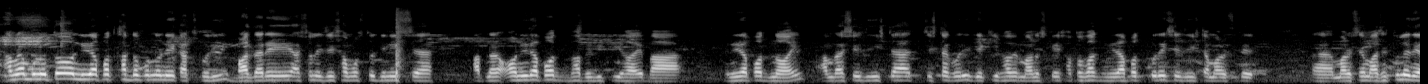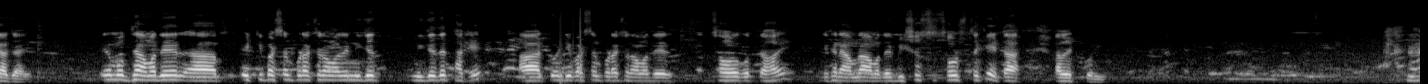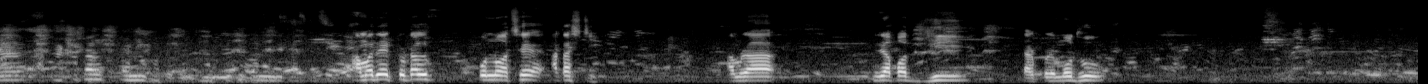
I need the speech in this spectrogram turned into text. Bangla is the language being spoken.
আমরা মূলত নিরাপদ খাদ্যপণ্য নিয়ে কাজ করি। বাজারে আসলে যে সমস্ত জিনিস আপনার অনিরাপদভাবে বিক্রি হয় বা নিরাপদ নয় আমরা সেই জিনিসটা চেষ্টা করি যে কীভাবে মানুষকে শতভাগ নিরাপদ করে সেই জিনিসটা মানুষকে মানুষের মাঝে তুলে দেওয়া যায়। এর মধ্যে আমাদের এইটটি পার্সেন্ট প্রোডাকশন আমাদের নিজের নিজেদের থাকে। আর টোয়েন্টি পার্সেন্ট প্রোডাকশন আমাদের সংগ্রহ করতে হয়। যেখানে আমরা আমাদের বিশ্বস্ত সোর্স থেকে এটা কালেক্ট করি। আমাদের টোটাল পণ্য আছে আটাশটি আমরা নিরাপদ ঘি, তারপরে মধু,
